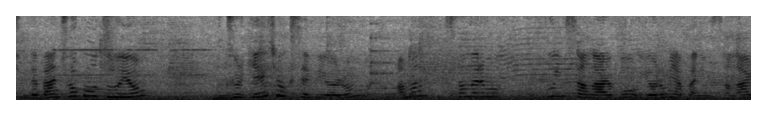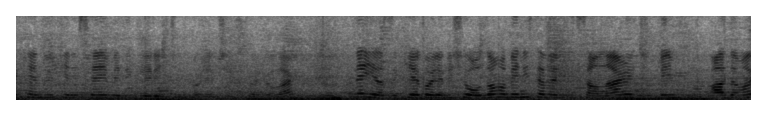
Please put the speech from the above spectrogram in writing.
Şimdi ben çok mutluyum. Türkiye'yi çok seviyorum ama sanırım bu insanlar, bu yorum yapan insanlar kendi ülkeni sevmedikleri için böyle bir şey söylüyorlar. Ne yazık ki böyle bir şey oldu ama beni seven insanlar benim adama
